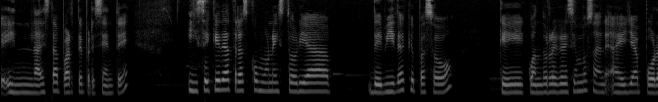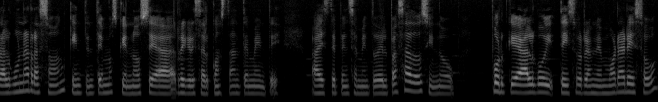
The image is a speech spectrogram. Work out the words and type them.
en esta parte presente y se quede atrás como una historia de vida que pasó, que cuando regresemos a, a ella por alguna razón, que intentemos que no sea regresar constantemente a este pensamiento del pasado, sino porque algo te hizo rememorar eso,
